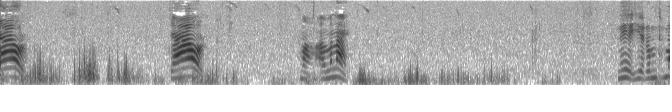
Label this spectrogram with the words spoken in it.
ចោលចោលមកឲ្យមកណែនេះយកដុំថ្ម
